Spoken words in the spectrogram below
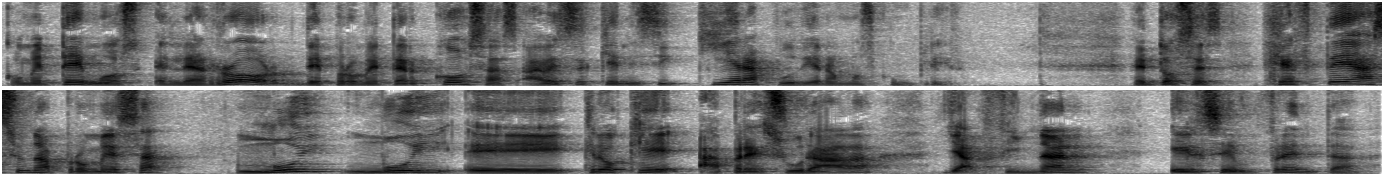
cometemos el error de prometer cosas a veces que ni siquiera pudiéramos cumplir. Entonces, Jefté hace una promesa muy, muy, eh, creo que apresurada y al final él se enfrenta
